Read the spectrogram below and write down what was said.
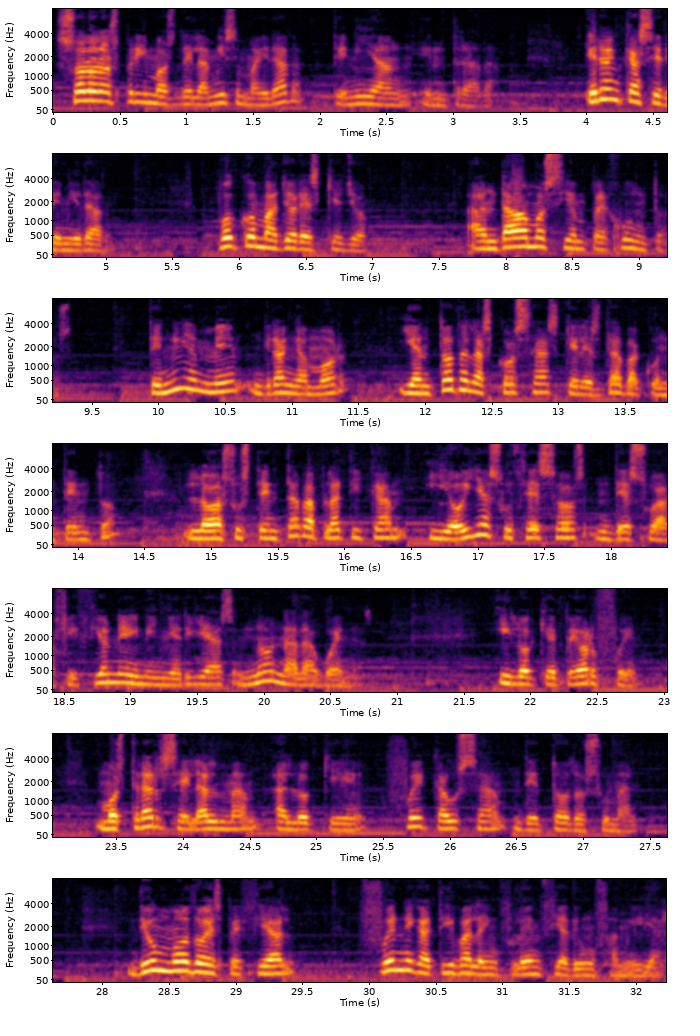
Solo los primos de la misma edad tenían entrada. Eran casi de mi edad, poco mayores que yo. Andábamos siempre juntos, Teníanme gran amor y en todas las cosas que les daba contento, lo sustentaba plática y oía sucesos de su afición y niñerías no nada buenas. Y lo que peor fue, mostrarse el alma a lo que fue causa de todo su mal. De un modo especial, fue negativa la influencia de un familiar.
